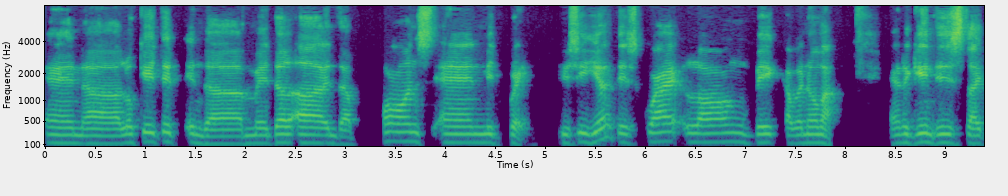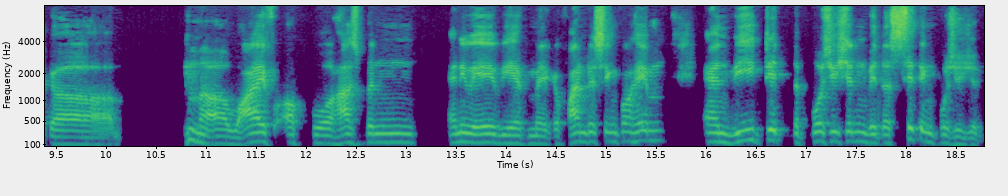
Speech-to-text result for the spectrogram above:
and uh, located in the middle, uh, in the pons and midbrain. You see here, this is quite long, big cavernoma. And again, this is like a, a wife of poor husband. Anyway, we have made a fundraising for him and we did the position with a sitting position.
